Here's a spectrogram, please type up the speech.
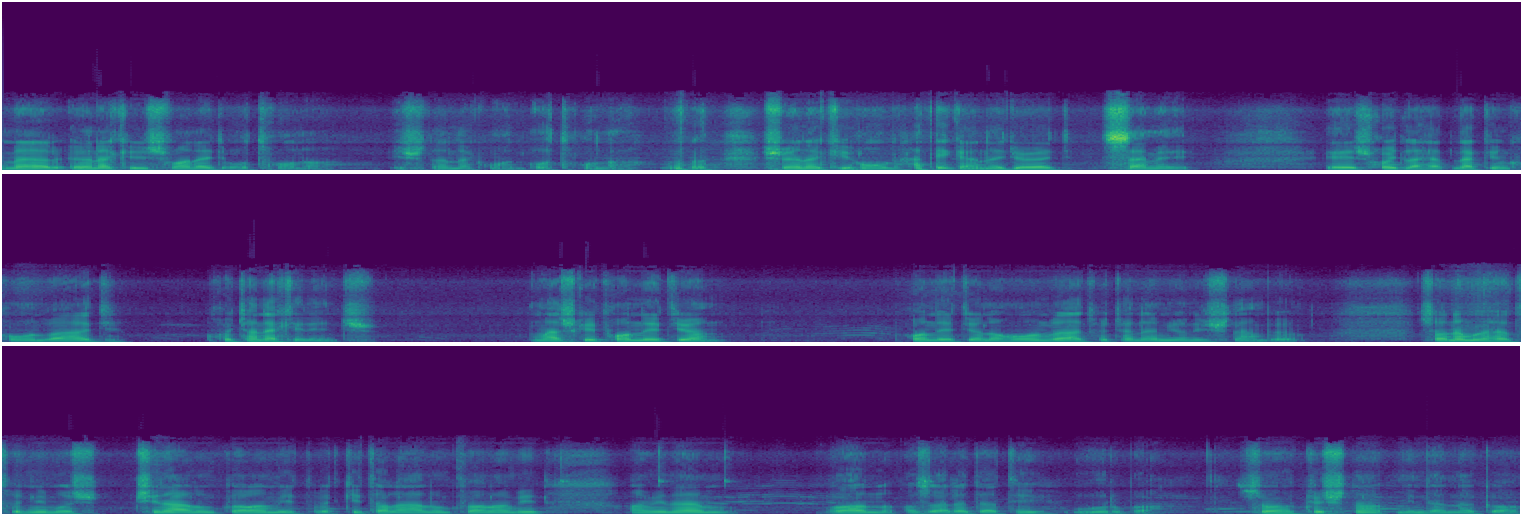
mert őnek is van egy otthona. Istennek van otthona. és ő neki hon. Hát igen, egy ő egy személy. És hogy lehet nekünk honvágy, hogyha neki nincs? Másképp honnét jön? honnét jön a honvágy, hogyha nem jön Istenből. Szóval nem lehet, hogy mi most csinálunk valamit, vagy kitalálunk valamit, ami nem van az eredeti úrba. Szóval Krishna mindennek a,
